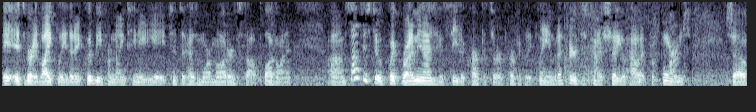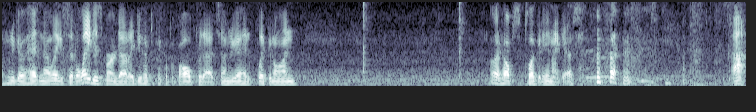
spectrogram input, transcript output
it, it's very likely that it could be from 1988 since it has a more modern style plug on it. Um, so I'll just do a quick run. I mean, as you can see, the carpets are perfectly clean, but I figured just kind of show you how it performs. So I'm gonna go ahead, now like I said, the light is burned out. I do have to pick up a bulb for that, so I'm gonna go ahead and flick it on. Well, it helps plug it in, I guess. ah,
